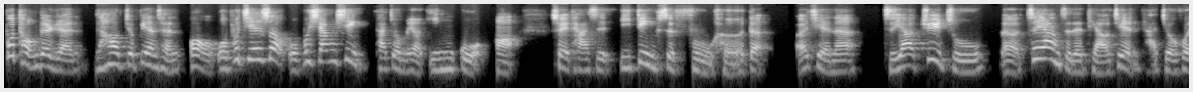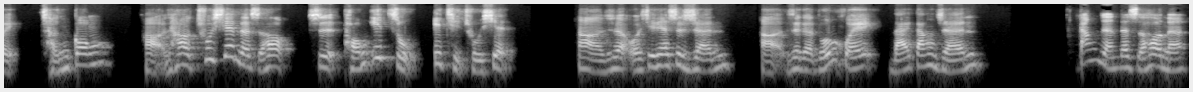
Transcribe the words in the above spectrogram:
不同的人，然后就变成哦，我不接受，我不相信，它就没有因果啊。所以它是一定是符合的，而且呢，只要具足呃这样子的条件，它就会成功。好，然后出现的时候是同一组一起出现啊，就是我今天是人啊，这个轮回来当人，当人的时候呢，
